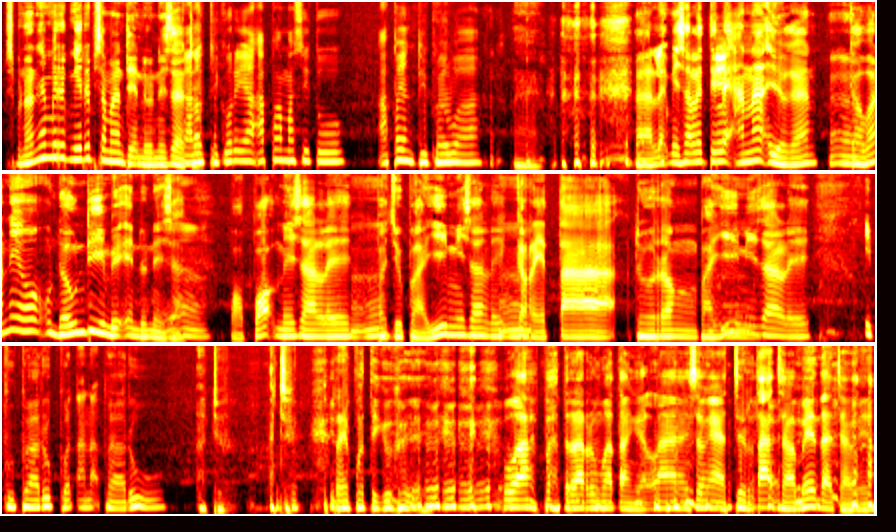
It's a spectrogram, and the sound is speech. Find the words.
sebenarnya mirip-mirip sama di Indonesia. Kalau di Korea apa mas itu? Apa yang dibawa? Nah, lek misalnya tilek anak ya kan, gawane yo unda-undi mbek Indonesia. Heeh. Popok misalnya, baju bayi misalnya, kereta dorong bayi misalnya. Ibu baru buat anak baru. Aduh, aduh, repot iku koyo. Wah, bahtera rumah tangga langsung ngajur, tak jamin, tak jamin.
